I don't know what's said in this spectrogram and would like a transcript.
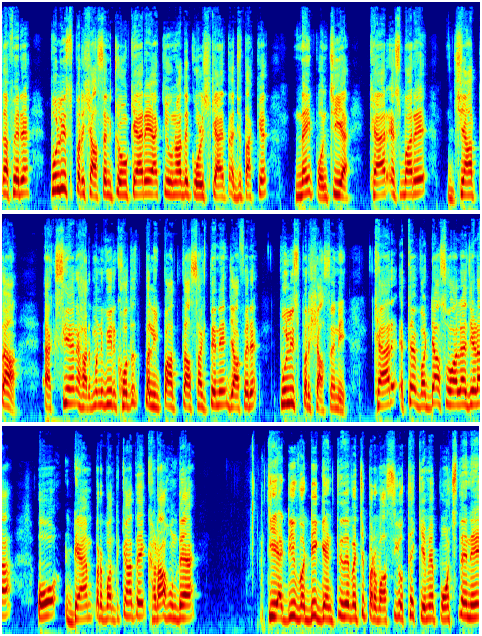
ਤਾਂ ਫਿਰ ਪੁਲਿਸ ਪ੍ਰਸ਼ਾਸਨ ਕਿਉਂ ਕਹਿ ਰਿਹਾ ਕਿ ਉਹਨਾਂ ਦੇ ਕੋਲ ਸ਼ਿਕਾਇਤ ਅਜੇ ਤੱਕ ਨਹੀਂ ਪਹੁੰਚੀ ਹੈ? ਖੈਰ, ਇਸ ਬਾਰੇ ਜਾਂ ਤਾਂ ਐਕਸੀਅਨ ਹਰਮਨਵੀਰ ਖੁਦ ਭਲੀ ਭਾਤ ਦੱਸ ਸਕਦੇ ਨੇ ਜਾਂ ਫਿਰ ਪੁਲਿਸ ਪ੍ਰਸ਼ਾਸਨ ਹੀ ਖੈਰ, ਇੱਥੇ ਵੱਡਾ ਸਵਾਲ ਹੈ ਜਿਹੜਾ, ਉਹ ਡੈਮ ਪ੍ਰਬੰਧਕਾਂ ਤੇ ਖੜਾ ਹੁੰਦਾ ਹੈ। ਕਿ ਐਡੀ ਵੱਡੀ ਗਿਣਤੀ ਦੇ ਵਿੱਚ ਪ੍ਰਵਾਸੀ ਉੱਥੇ ਕਿਵੇਂ ਪਹੁੰਚਦੇ ਨੇ?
